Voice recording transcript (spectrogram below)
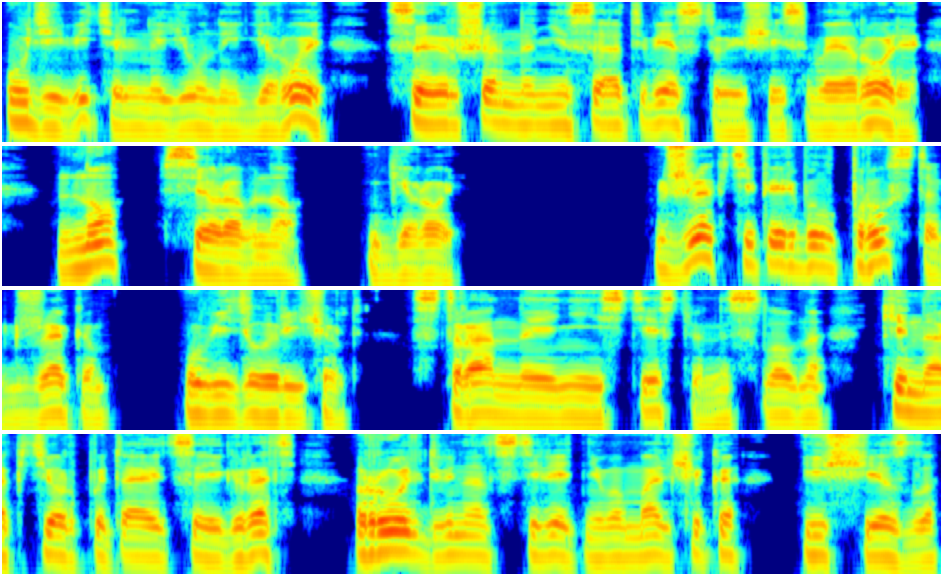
удивительно юный герой, совершенно не соответствующий своей роли, но все равно герой. Джек теперь был просто Джеком, увидел Ричард. Странная неестественность, словно киноактер пытается играть роль двенадцатилетнего мальчика, исчезла.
